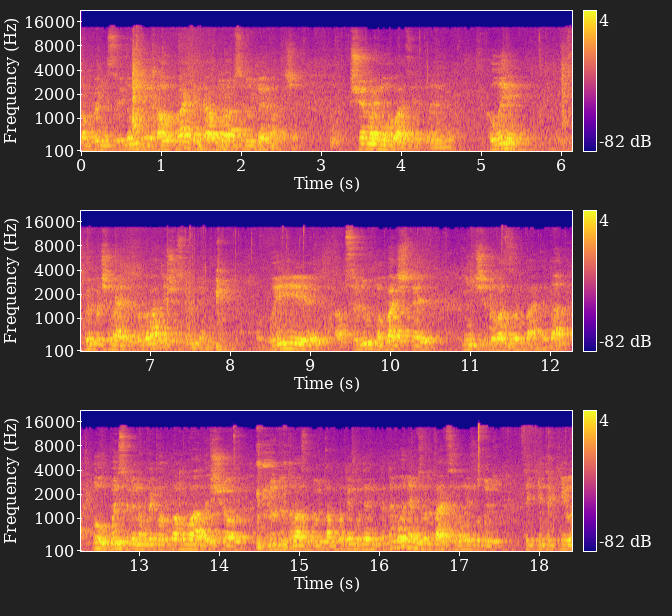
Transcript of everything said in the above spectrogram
там певні свої думки, але практика вона абсолютно інакша. Що я маю на увазі? Коли ви починаєте продавати щось людям, ви абсолютно бачите інші до вас звертання. Да? Ну, ви собі, наприклад, планували, що люди до вас будуть там по тим будинкам категоріям звертатися, вони будуть такі-такі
